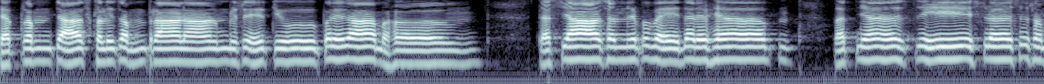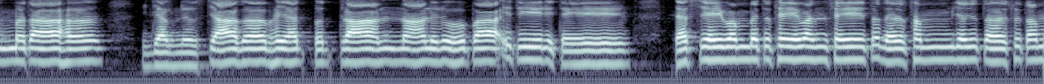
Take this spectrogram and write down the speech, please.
चक्रम चास्खलितं प्राणान् मृषेत्युपरिरामः तस्यासन्नृपवैदर्भ्य पत्न्यस्त्रीस्रसुसम्मताः जग्नुस्त्यागभयत्पुत्रान्नानुरूपा इति ऋते तस्यैवं वितथे वंशे तदर्थं यजतः सुतं।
